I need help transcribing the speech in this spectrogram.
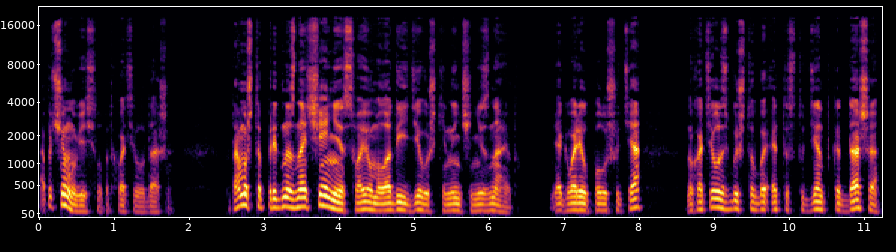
«А почему?» — весело подхватила Даша. — потому что предназначение свое молодые девушки нынче не знают. Я говорил полушутя, но хотелось бы, чтобы эта студентка Даша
